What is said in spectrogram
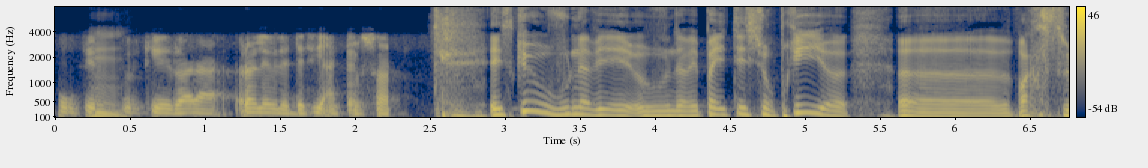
pour qu'ils mmh. voilà, relèvent le défi en quelque sorte. Est-ce que vous n'avez vous n'avez pas été surpris euh, euh, parce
